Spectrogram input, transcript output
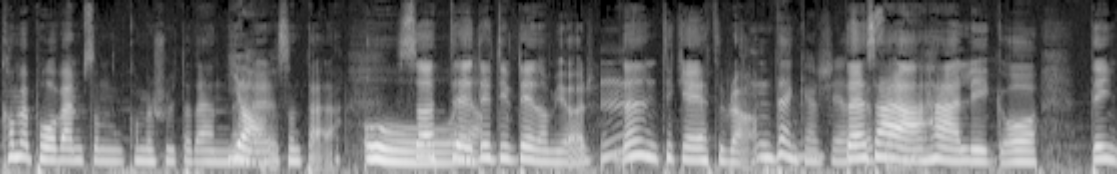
kommer på vem som kommer skjuta den Ja. eller sånt där. oh, så att eh, ja. det är typ det de gör. Mm. Den tycker jag är jättebra. Den kanske jag Den är så här härlig och det,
